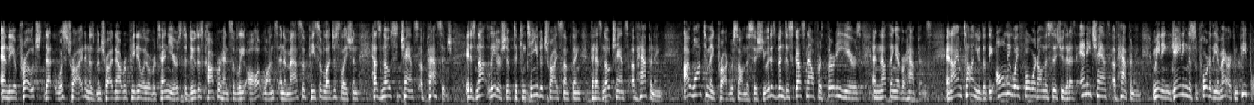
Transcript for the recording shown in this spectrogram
And the approach that was tried and has been tried now repeatedly over 10 years to do this comprehensively all at once in a massive piece of legislation has no chance of passage. It is not leadership to continue to try something that has no chance of happening. I want to make progress on this issue. It has been discussed now for 30 years and nothing ever happens. And I am telling you that the only way forward on this issue that has any chance of happening, meaning gaining the support of the American people,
